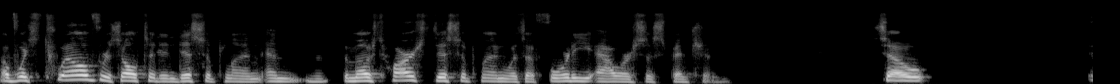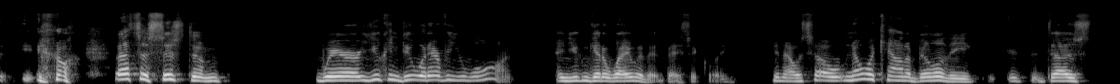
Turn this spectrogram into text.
of which 12 resulted in discipline. And the most harsh discipline was a 40 hour suspension. So you know, that's a system where you can do whatever you want and you can get away with it, basically. You know, so no accountability it does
